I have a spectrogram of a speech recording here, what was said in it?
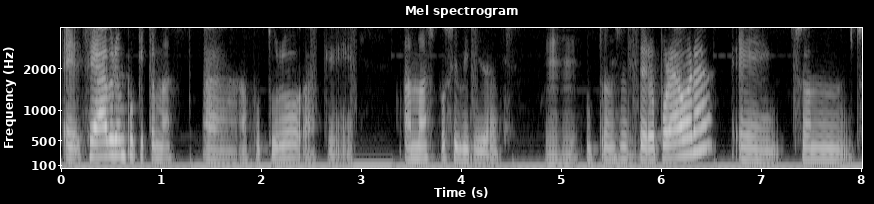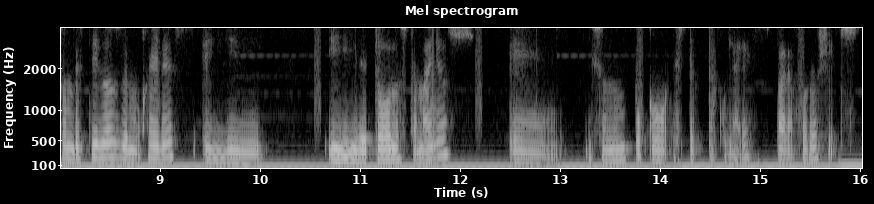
eh, se abre un poquito más a, a futuro, a que a más posibilidades. Entonces, pero por ahora eh, son, son vestidos de mujeres y, y de todos los tamaños y son un poco espectaculares para photoshoots.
